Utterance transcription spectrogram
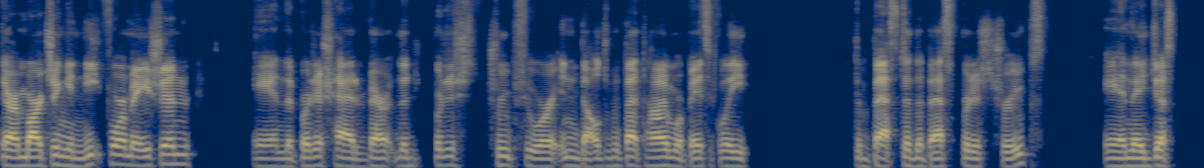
they were marching in neat formation, and the British had very the British troops who were in Belgium at that time were basically the best of the best British troops, and they just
